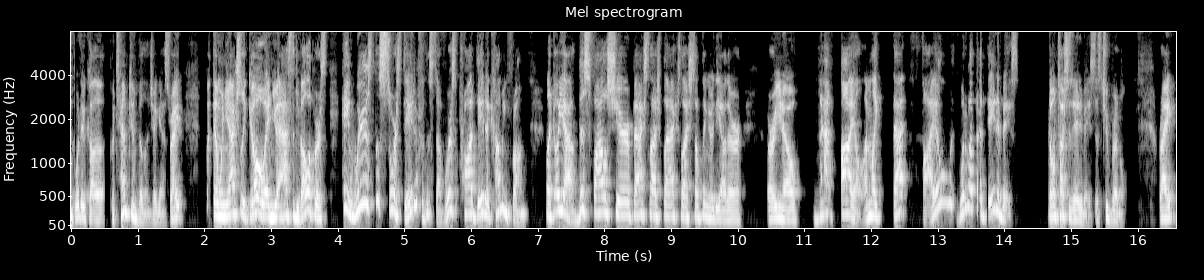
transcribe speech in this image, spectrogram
what do you call? Potemkin village, I guess, right? But then when you actually go and you ask the developers, "Hey, where's the source data for this stuff? Where's prod data coming from?" Like, "Oh yeah, this file share backslash backslash something or the other, or you know that file." I'm like, "That file? What about that database?" Don't touch the database. It's too brittle, right?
